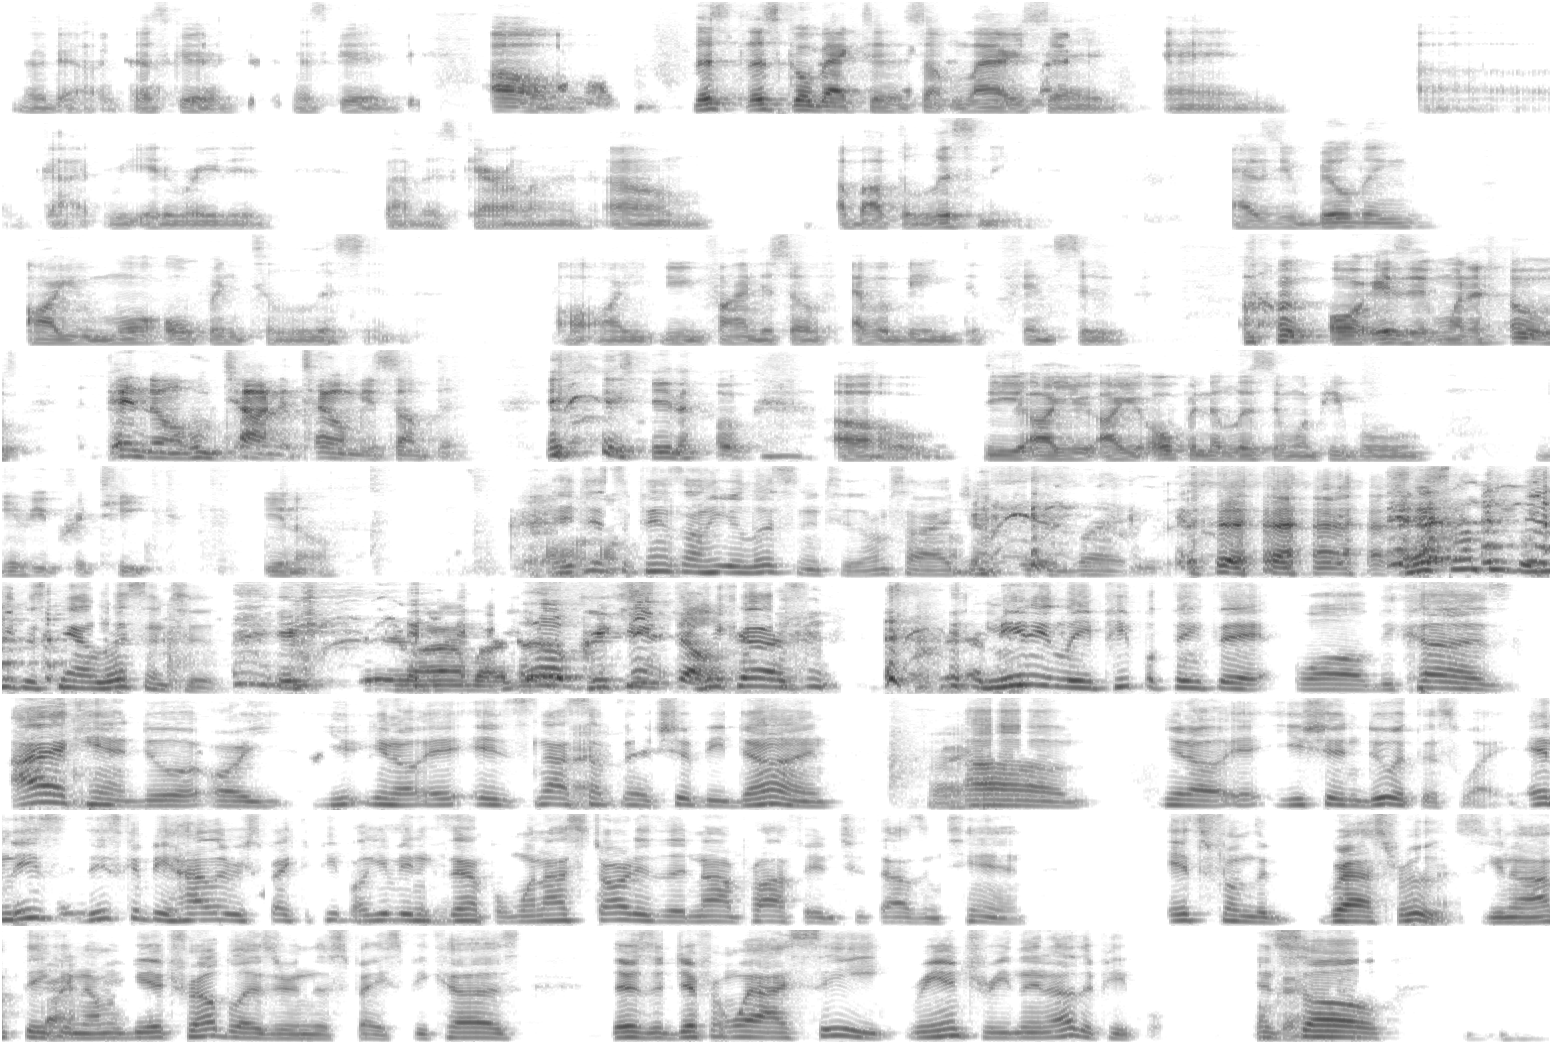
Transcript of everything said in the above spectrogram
No doubt. That's good. That's good. Oh, let's let's go back to something Larry said and uh, got reiterated by Miss Caroline um, about the listening. As you're building, are you more open to listen, or are you, do you find yourself ever being defensive, or is it one of those depending on who trying to tell me something? you know, oh, do you are you are you open to listen when people give you critique? You know, It just depends on who you're listening to. I'm sorry I jumped in, but there's some people you just can't listen to. You You know, I'm like, a little critique though. because immediately people think that well because i can't do it or you you know it, it's not Right. something that should be done right. um you know it, you shouldn't do it this way. And these these could be highly respected people. I'll give you an example. When i started the nonprofit in 2010 it's from the grassroots. You know i'm thinking Right. i'm gonna be a trailblazer in this space because there's a different way i see reentry than other people. And Okay. so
